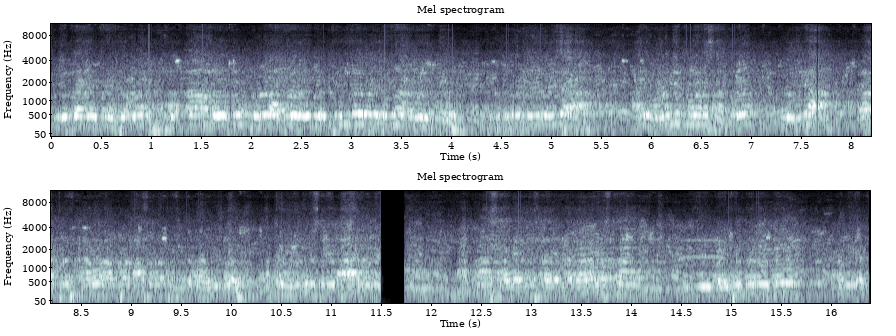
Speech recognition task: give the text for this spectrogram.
मी त्या प्रतिक्रिया स्वतः ओळखून पुढे आलो होतो तुमच्या प्रतिक्रिया आलो होतो तुम्ही प्रतिक्रिया विचारा. आणि म्हणून मी तुम्हाला सांगतो उद्या त्या प्रश्नावर आपण हा सगळा प्रश्न मागितलं आता वेळ सगळे दहा मिनिट अकरा साडेअकरा साडेअकरा बारा वाजता बैठक होतो आणि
